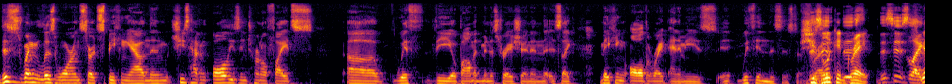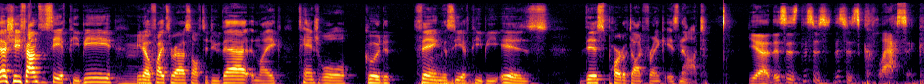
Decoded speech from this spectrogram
this is when Liz Warren starts speaking out, and then she's having all these internal fights uh, with the Obama administration, and is like making all the right enemies i- within the system. She's right? looking This- great. This is like yeah, she founds the CFPB. Mm-hmm. You know, fights her ass off to do that, and like tangible good thing the CFPB is. This part of Dodd Frank is not. Yeah, this is this is this is classic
